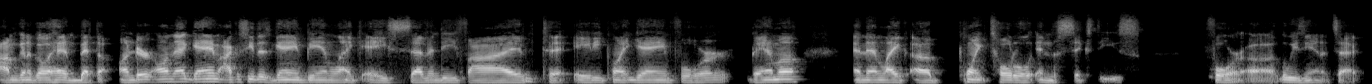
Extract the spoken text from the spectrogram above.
I'm going to go ahead and bet the under on that game. I could see this game being like a 75 to 80 point game for Bama and then like a point total in the 60s for uh, Louisiana Tech.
